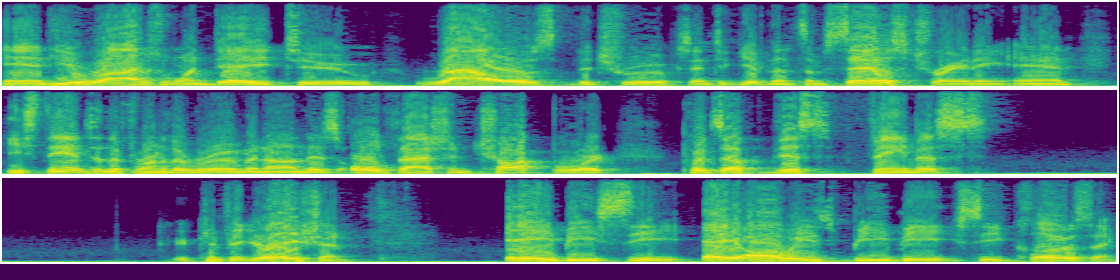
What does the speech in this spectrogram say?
and he arrives one day to rouse the troops and to give them some sales training. And he stands in the front of the room and on this old-fashioned chalkboard puts up this famous configuration. ABC. A always, B, B, C closing.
